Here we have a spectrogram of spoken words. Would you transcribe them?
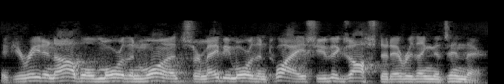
If you read a novel more than once or maybe more than twice, you've exhausted everything that's in there.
